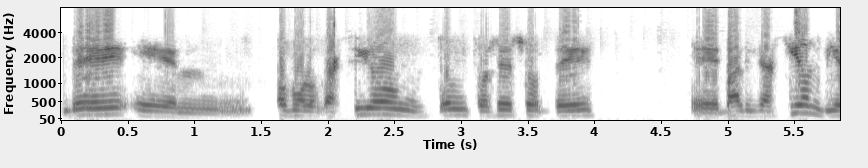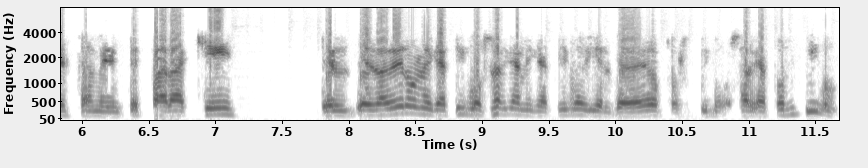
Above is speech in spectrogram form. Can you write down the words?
de em, homologación, todo un proceso de eh, validación directamente para que el verdadero negativo salga negativo y el verdadero positivo salga positivo.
